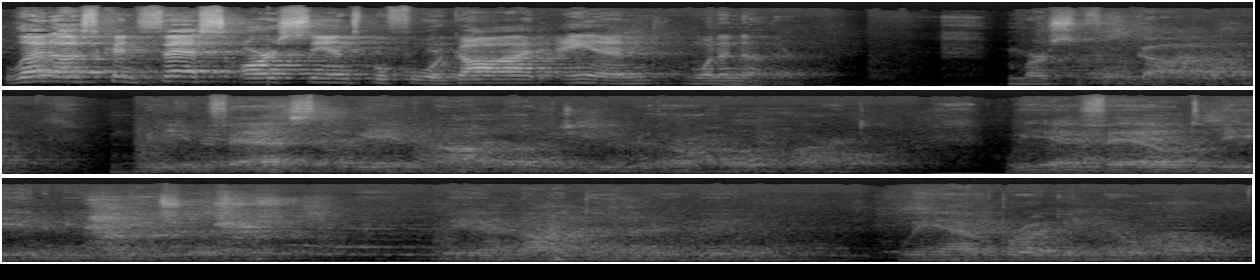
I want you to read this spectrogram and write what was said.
let us confess our sins before God and one another. Merciful God, we confess that we have not loved you with our whole heart. We have failed to be an immediate church. We have not done your will. We have broken your law.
